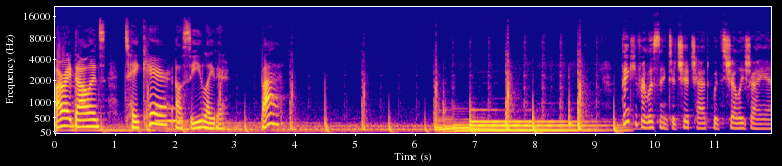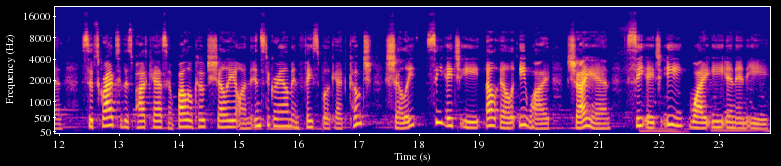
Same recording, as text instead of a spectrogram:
All right, darlings, take care. I'll see you later. Bye. You for listening to Chit Chat with Chelley Cheyenne. Subscribe to this podcast and follow Coach Chelley on Instagram and Facebook at Coach Chelley, C H E L L E Y, Cheyenne, C H E Y E N N E.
